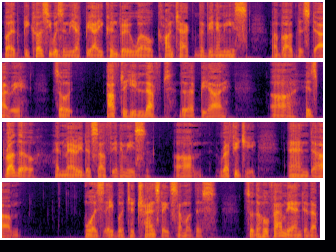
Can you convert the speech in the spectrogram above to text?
but because he was in the FBI, he couldn't very well contact the Vietnamese about this diary. So after he left the FBI, uh, his brother had married a South Vietnamese um, refugee and um, was able to translate some of this. So the whole family ended up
